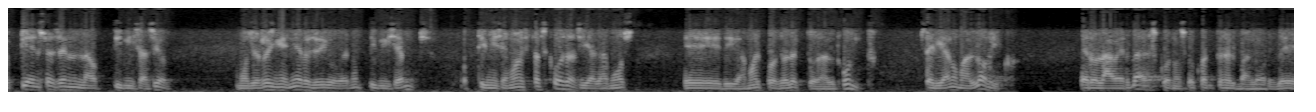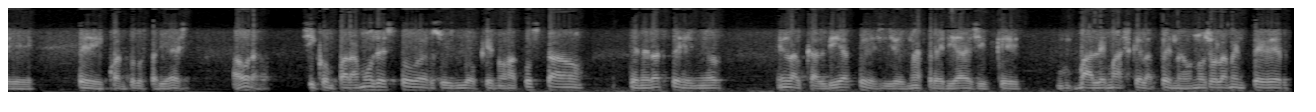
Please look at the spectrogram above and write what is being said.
Yo pienso es en la optimización. Como yo soy ingeniero, yo digo, bueno, optimicemos, optimicemos estas cosas y hagamos, eh, digamos, el proceso electoral junto. Sería lo más lógico. Pero la verdad desconozco cuánto es el valor de, de cuánto costaría esto. Ahora, si comparamos esto versus lo que nos ha costado tener a este señor en la alcaldía, pues yo me atrevería a decir que vale más que la pena. No solamente ver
